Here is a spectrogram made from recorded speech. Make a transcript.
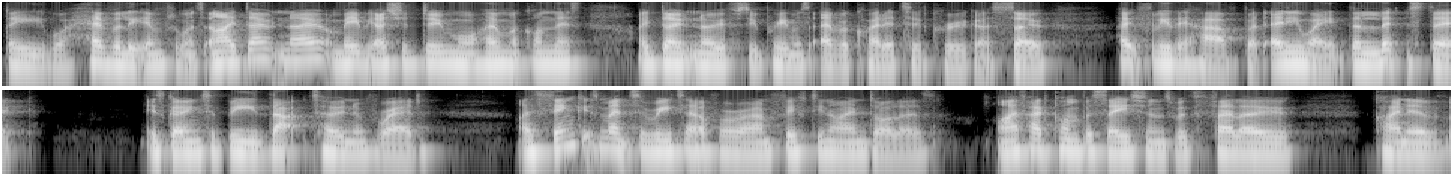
they were heavily influenced. And I don't know, maybe I should do more homework on this. I don't know if Supreme has ever credited Kruger. So hopefully they have. But anyway, the lipstick is going to be that tone of red. I think it's meant to retail for around $59. I've had conversations with fellow kind of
